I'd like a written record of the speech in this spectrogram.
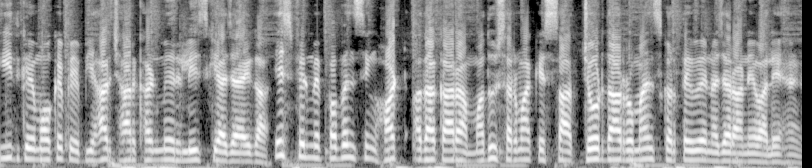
ईद के मौके पे बिहार झारखंड में रिलीज़ किया जाएगा। इस फ़िल्म में पवन सिंह, हॉट अदाकारा, मधु शर्मा के साथ जोरदार रोमांस करते हुए नज़र आने वाले हैं।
